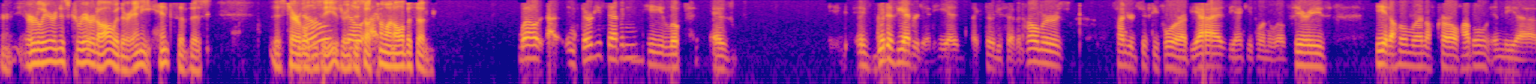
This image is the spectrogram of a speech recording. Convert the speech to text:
or earlier in his career at all? Were there any hints of this this terrible No, disease, or no, this all come on all of a sudden? Well, uh, in 37, he looked as as good as he ever did. He had like 37 homers, 154 RBIs. The Yankees won the World Series. He had a home run off Carl Hubbell in the uh,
